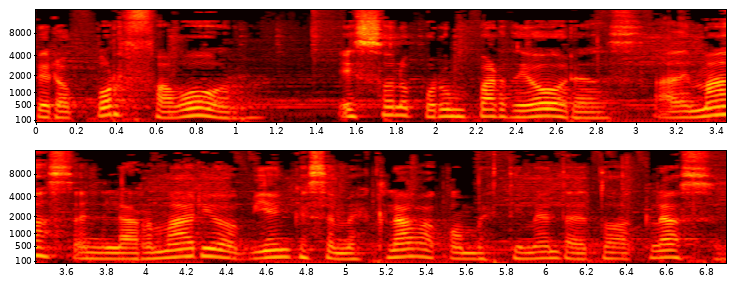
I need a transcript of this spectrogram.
Pero por favor, es solo por un par de horas. Además, en el armario bien que se mezclaba con vestimenta de toda clase.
